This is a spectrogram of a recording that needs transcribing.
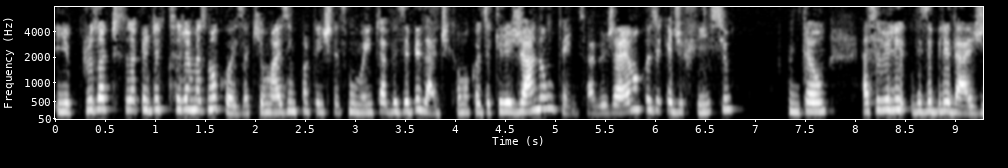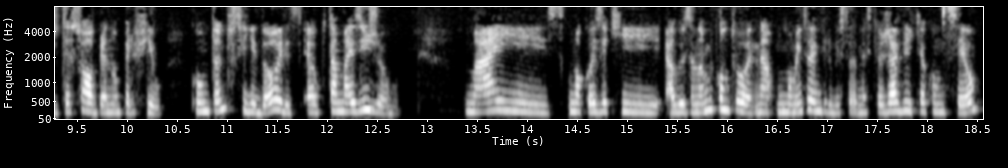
E para os artistas, eu acredito que seja a mesma coisa, que o mais importante nesse momento é a visibilidade, que é uma coisa que ele já não tem, sabe? Já é uma coisa que é difícil. Então, essa visibilidade de ter sua obra num perfil com tantos seguidores é o que está mais em jogo. Mas uma coisa que a Luísa não me contou no momento da entrevista, mas que eu já vi que aconteceu,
